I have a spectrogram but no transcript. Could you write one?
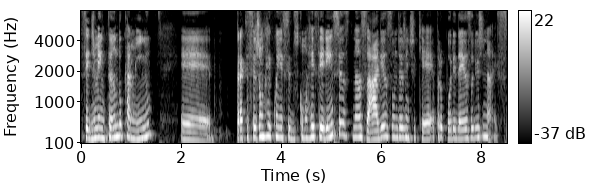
sedimentando o caminho é, para que sejam reconhecidos como referências nas áreas onde a gente quer propor ideias originais.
